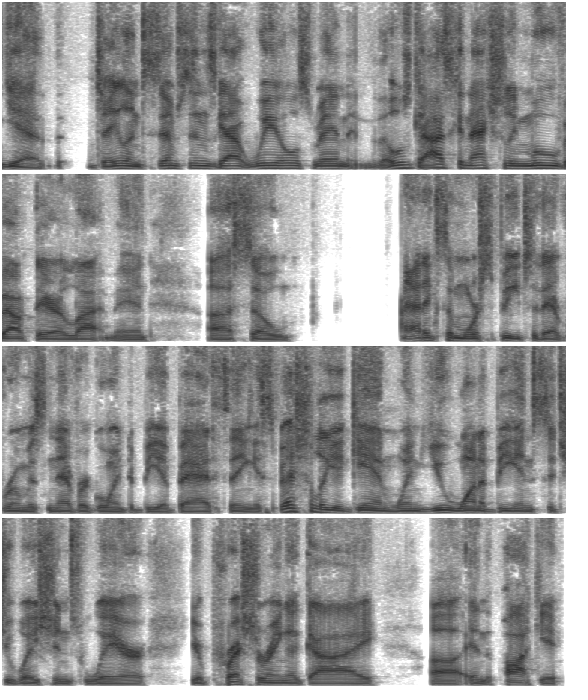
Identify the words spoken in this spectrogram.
Yeah, Jaylin Simpson's got wheels, man. Those guys can actually move out there a lot, man. Uh, so adding some more speed to that room is never going to be a bad thing, especially again when you want to be in situations where you're pressuring a guy uh, in the pocket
